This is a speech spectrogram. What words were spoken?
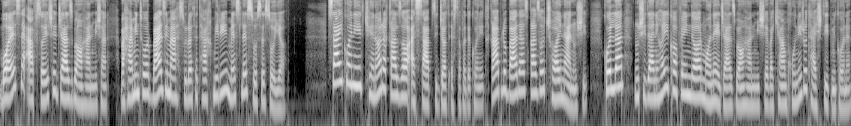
باعث افزایش جذب آهن میشن و همینطور بعضی محصولات تخمیری مثل سس سویا. سعی کنید کنار غذا از سبزیجات استفاده کنید. قبل و بعد از غذا چای ننوشید. کلا نوشیدنی های کافئین دار مانع جذب آهن میشه و کمخونی رو تشدید می‌کنه.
